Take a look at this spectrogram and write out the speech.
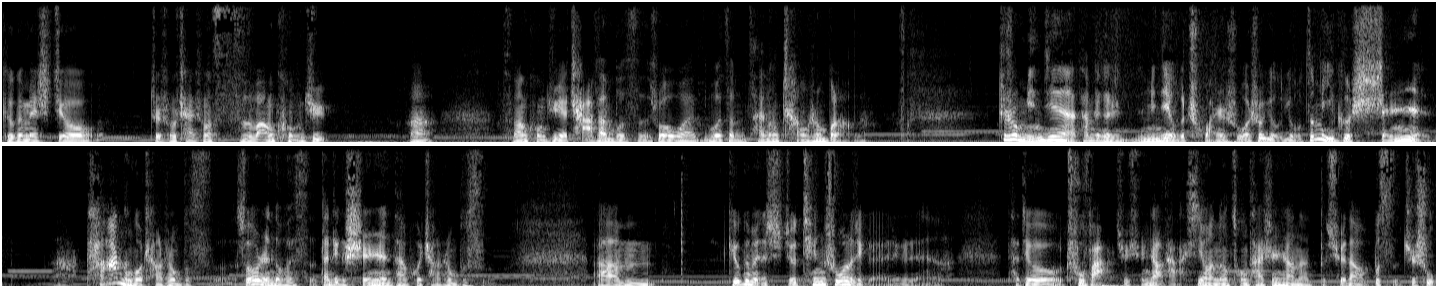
Gilgamesh 就这时候产生了死亡恐惧，啊，死亡恐惧也茶饭不思，说我我怎么才能长生不老呢？这时候民间啊，他们这个民间有个传说，说有有这么一个神人。啊，他能够长生不死，所有人都会死，但这个神人他会长生不死。嗯，Gilgamesh 就听说了这个这个人啊，他就出发去寻找他，希望能从他身上呢学到不死之术。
